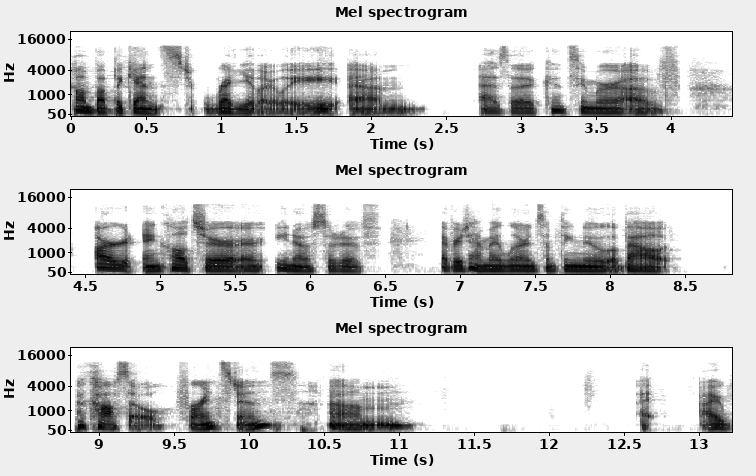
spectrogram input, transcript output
bump up against regularly um as a consumer of art and culture, you know, sort of every time I learn something new about Picasso, for instance, um, I, I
